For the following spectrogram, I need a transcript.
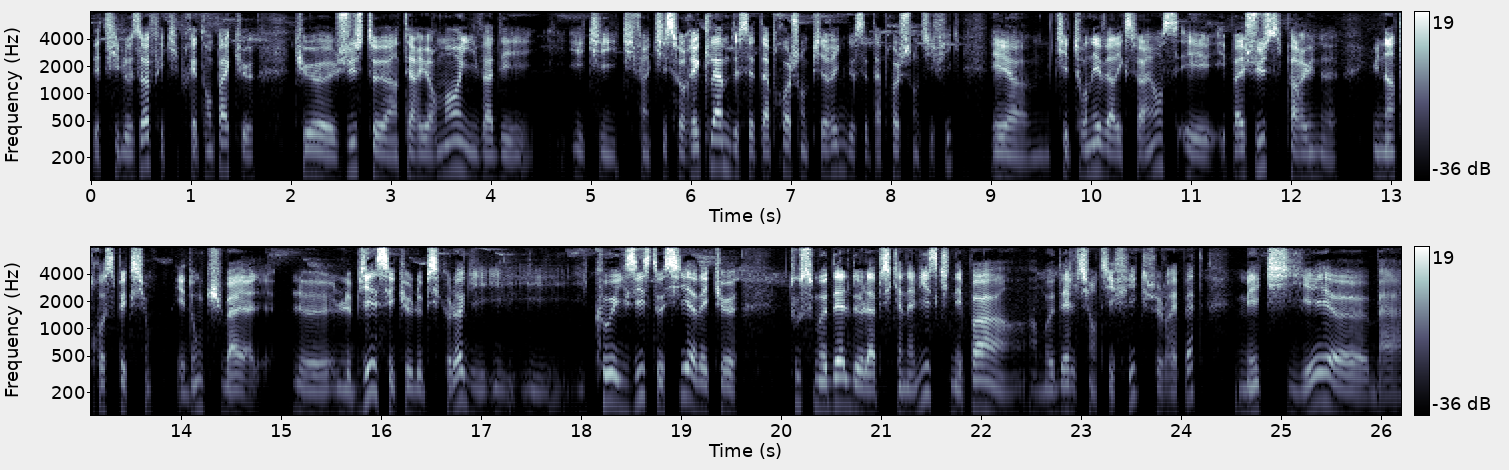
d'être philosophe et qui prétend pas que, que juste intérieurement il va des et qui, qui, qui se réclame de cette approche empirique, de cette approche scientifique, et euh, qui est tournée vers l'expérience et, pas juste par une, une introspection. Et donc, bah, le, biais, c'est que le psychologue, il, coexiste aussi avec euh, tout ce modèle de la psychanalyse, qui n'est pas un, modèle scientifique, je le répète, mais qui est, euh, bah,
